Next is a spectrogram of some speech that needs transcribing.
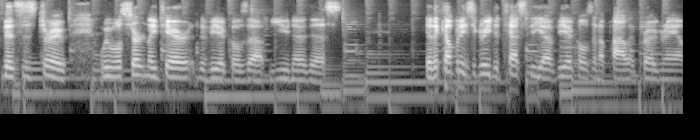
this is true. We will certainly tear the vehicles up. You know this. Yeah, the company's agreed to test the uh, vehicles in a pilot program.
